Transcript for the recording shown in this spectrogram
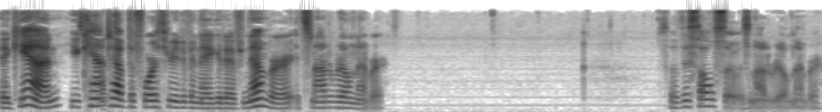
Again, you can't have the fourth root of a negative number. It's not a real number. So this also is not a real number.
